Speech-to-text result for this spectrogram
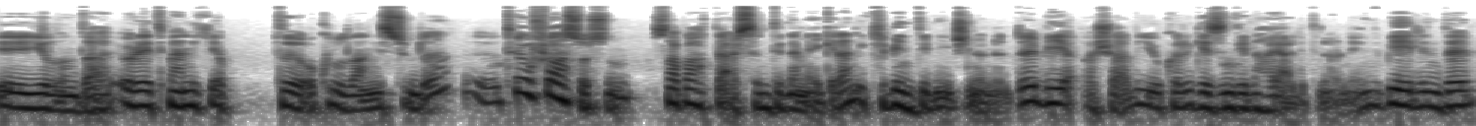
e, yılında öğretmenlik yap, yaptığı okul olan İSÜM'de e, Teofrastos'un sabah dersini dinlemeye gelen 2000 dinleyicinin önünde bir aşağı bir yukarı gezindiğini hayal edin örneğin. Bir elinde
